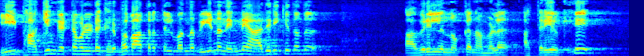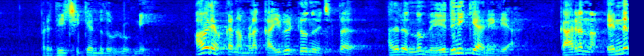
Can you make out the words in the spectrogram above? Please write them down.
ഈ ഭാഗ്യം കെട്ടവളുടെ ഗർഭപാത്രത്തിൽ വന്ന് വീണ നിന്നെ ആദരിക്കുന്നത്? അവരിൽ നിന്നൊക്കെ നമ്മൾ അത്രയൊക്കെ പ്രതീക്ഷിക്കേണ്ടതുള്ളൂ ഉണ്ണി. അവരൊക്കെ നമ്മളെ കൈവിട്ടു എന്ന് വെച്ചിട്ട് അതിലൊന്നും വേദനിക്കാനില്ല. കാരണം എന്നെ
